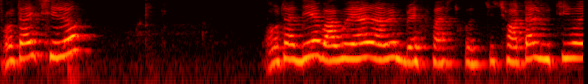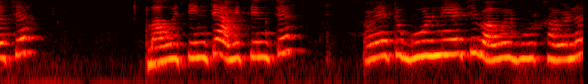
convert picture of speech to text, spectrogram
ওটাই ছিল। ওটা দিয়ে বাবু আর আমি ব্রেকফাস্ট করছি। ছটা লুচি হয়েছে। বাবুই তিনটে আমি তিনটে। আমি একটু গুড় নিয়েছি বাবুই গুড় খাবে না।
